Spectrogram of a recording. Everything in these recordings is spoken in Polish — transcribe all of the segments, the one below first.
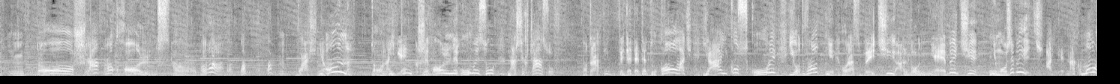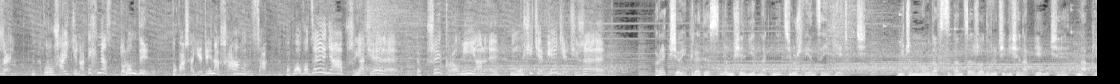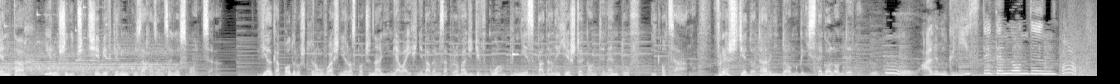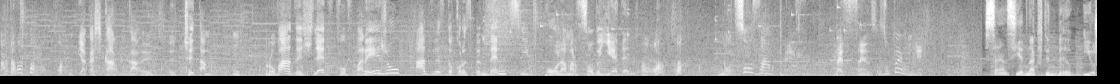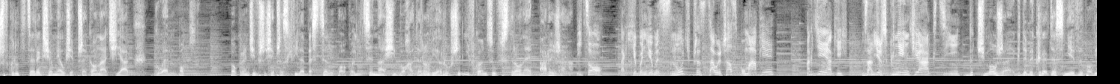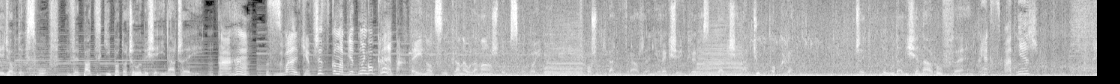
To Szlafrok Holmes. Właśnie on to największy wolny umysł naszych czasów. Potrafi wydedukować jajko, skóry i odwrotnie oraz być albo nie być. Nie może być, a jednak może. Ruszajcie natychmiast do Londynu. To wasza jedyna szansa. Po powodzenia, przyjaciele. Przykro mi, ale musicie wiedzieć, że Reksio i Kretes nie musieli jednak nic już więcej wiedzieć. Niczym mołdawscy tancerze odwrócili się na pięcie, na piętach i ruszyli przed siebie w kierunku zachodzącego słońca. Wielka podróż, którą właśnie rozpoczynali, miała ich niebawem zaprowadzić w głąb niezbadanych jeszcze kontynentów i oceanów. Wreszcie dotarli do mglistego Londynu. Uuu, ale mglisty ten Londyn. Jakaś kartka, y, y, czytam. Mm. Prowadzę śledztwo w Paryżu, adres do korespondencji Pola Marsowe 1. No co za pech. Bez sensu zupełnie. Sens jednak w tym był i już wkrótce Reksio miał się przekonać, jak głęboki. Pokręciwszy się przez chwilę bez celu po okolicy, nasi bohaterowie ruszyli w końcu w stronę Paryża. I co? Tak się będziemy snuć przez cały czas po mapie? A gdzie jakieś zawierzchnięcie akcji? Być może, gdyby Kretes nie wypowiedział tych słów, wypadki potoczyłyby się inaczej. Aha, zwalcie wszystko na biednego kreta. Tej nocy kanał La Manche był spokojny. W poszukiwaniu wrażeń Reksio i Kretes udali się na dziób okrętu. Czy gdy udali się na rufę, A jak spadniesz?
